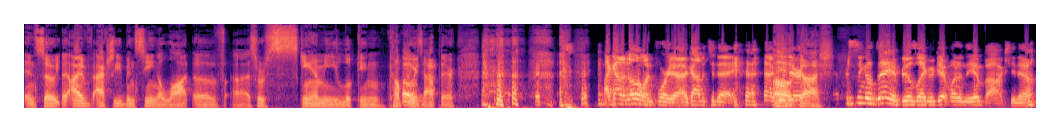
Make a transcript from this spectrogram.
And so I've actually been seeing a lot of uh, sort of scammy looking companies oh, yeah. out there. I got another one for you. I got it today. I mean, oh gosh! Every single day, it feels like we get one in the inbox. You know?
